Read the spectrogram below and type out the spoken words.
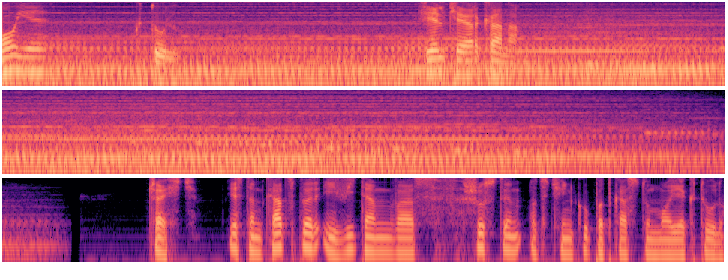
Moje Ktulu. Wielkie Arkana. Cześć. Jestem Kacper i witam Was w szóstym odcinku podcastu Moje Ktulu.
